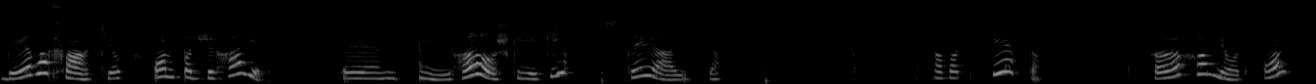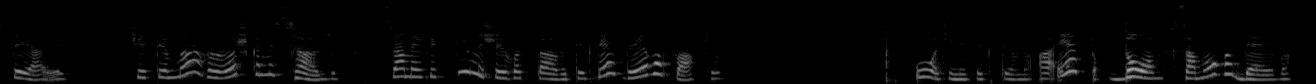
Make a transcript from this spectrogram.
дерево факел. Он поджигає е, ці горошки, які стріляються. А вот это горохомет. Он стріляє чотирма горошками сразу. Саме ефективніше його ставити, де дерево факел. Очень ефективно. А это дом самого дерева.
